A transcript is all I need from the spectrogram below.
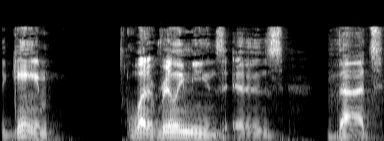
the game, what it really means is that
